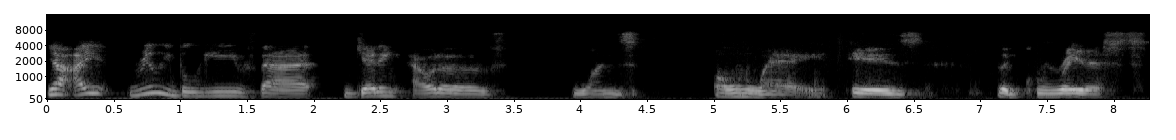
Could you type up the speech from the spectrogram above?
Yeah, I really believe that getting out of one's own way is the greatest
